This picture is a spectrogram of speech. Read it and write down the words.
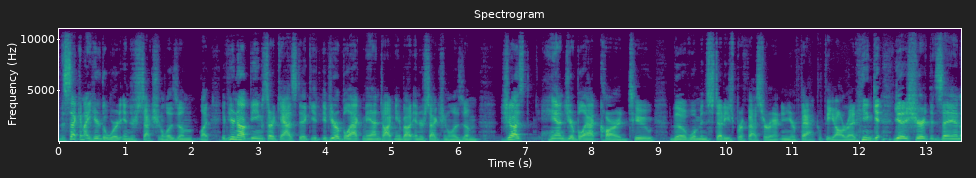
The second I hear the word intersectionalism, like if you're not being sarcastic, if, if you're a black man talking about intersectionalism, just hand your black card to the women's studies professor in your faculty already and get get a shirt that's saying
